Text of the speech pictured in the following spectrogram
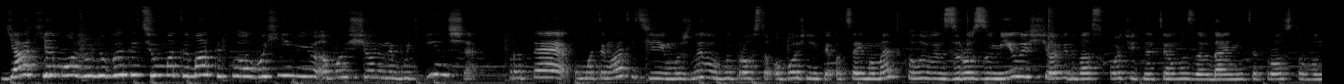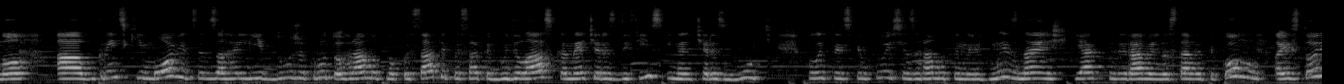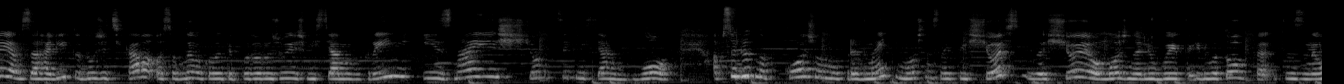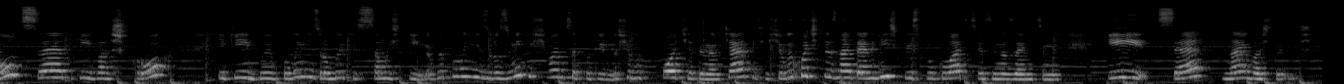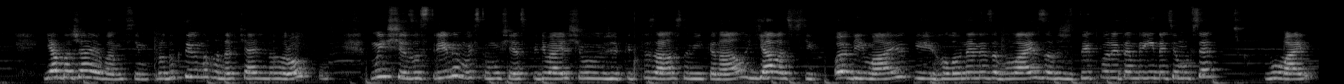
як я можу любити цю математику або хімію, або що-небудь інше. Проте у математиці, можливо, ви просто обожнюєте оцей момент, коли ви зрозуміли, що від вас хочуть на цьому завданні. Це просто воно. А в українській мові це взагалі дуже круто грамотно писати, писати, будь ласка, не через дефіс і не через будь. Коли ти спілкуєшся з грамотними людьми, знаєш, як правильно ставити кому. А історія взагалі то дуже цікава, особливо коли ти подорожуєш місцями в Україні і знаєш, що на цих місцях було. Абсолютно в кожному предметі можна знайти щось, за що його можна любити. Підготовка до ЗНО це такий ваш крок, який ви повинні зробити самостійно. Ви повинні зрозуміти, що вам це потрібно, що ви хочете навчатися, що ви хочете знати англійську і спілкуватися з іноземцями. І це найважливіше. Я бажаю вам всім продуктивного навчального року. Ми ще зустрінемось, тому що я сподіваюся, що ви вже підписались на мій канал. Я вас всіх обіймаю і головне не забувай завжди творити мрії на цьому все. Бувай!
